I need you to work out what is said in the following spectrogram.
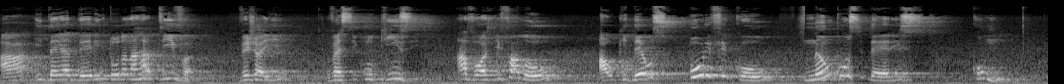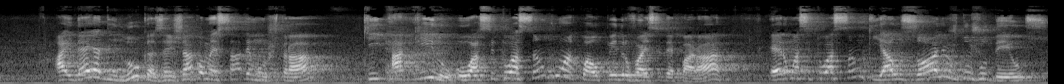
a ideia dele em toda a narrativa. Veja aí, versículo 15: A voz lhe falou: Ao que Deus purificou, não consideres comum. A ideia de Lucas é já começar a demonstrar que aquilo ou a situação com a qual Pedro vai se deparar era uma situação que, aos olhos dos judeus,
